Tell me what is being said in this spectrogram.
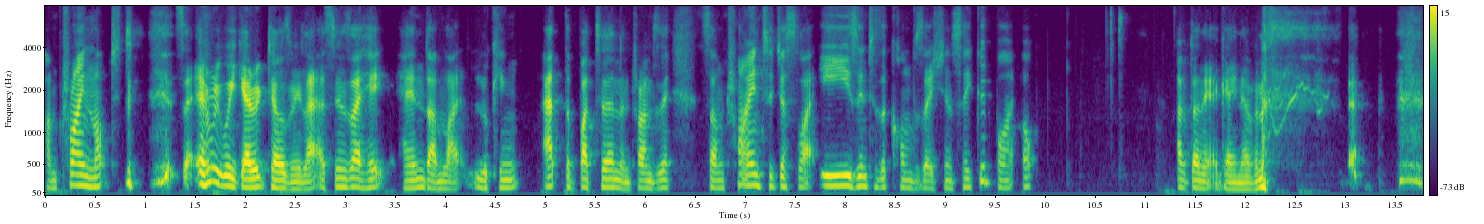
I'm trying not to. Do... so every week, Erich tells me, like, as soon as I hit end, I'm like looking at the button and trying to. So I'm trying to just like ease into the conversation and say goodbye. Oh, I've done it again, I? goodbye.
